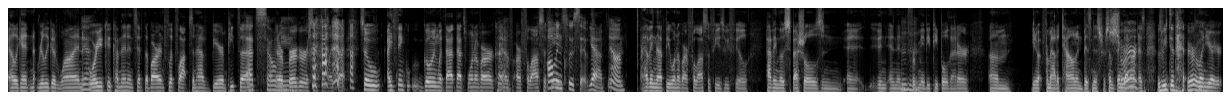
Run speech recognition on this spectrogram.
elegant really good wine Yeah. or you could come in and sit at the bar in flip-flops and have beer and pizza That's so or a neat. burger or something like that. So I think going with that, that's one of our kind Yeah. of our philosophies. All inclusive. Yeah, Yeah. having that be one of our philosophies, we feel having those specials and uh, and, and then Mm-hmm. for maybe people that are. Um, you know, from out of town and business or something that aren't as. Because we did that. Remember one year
